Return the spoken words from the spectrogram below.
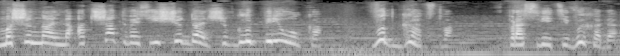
машинально отшатываясь еще дальше, вглубь переулка. Вот гадство! В просвете выхода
